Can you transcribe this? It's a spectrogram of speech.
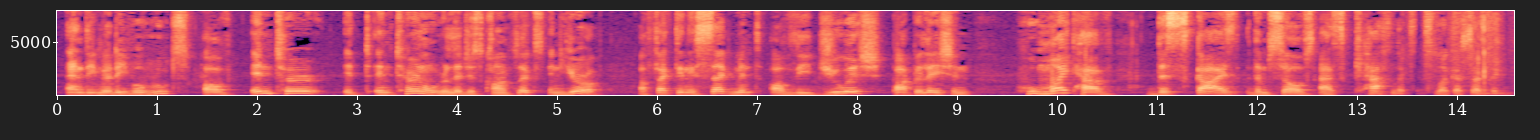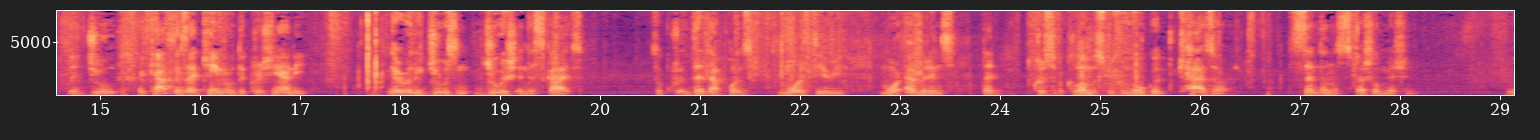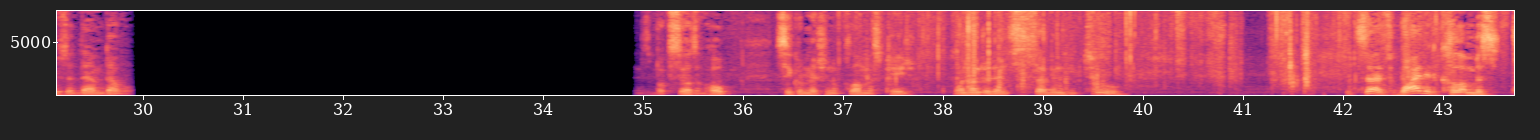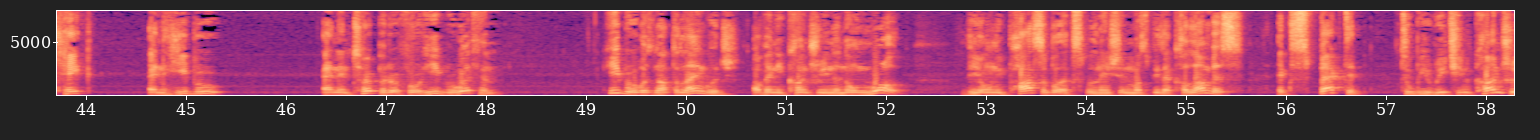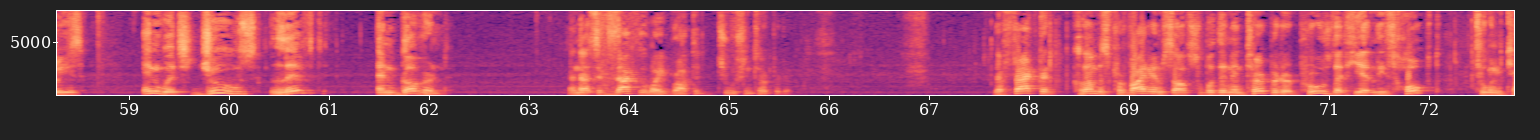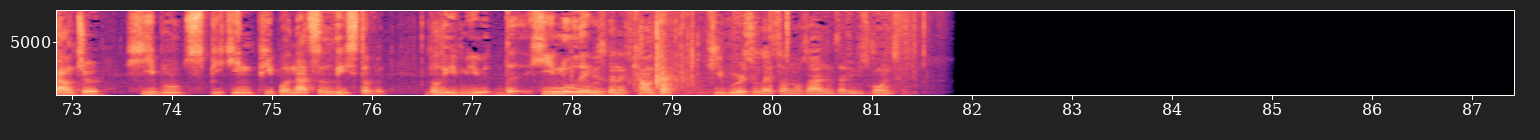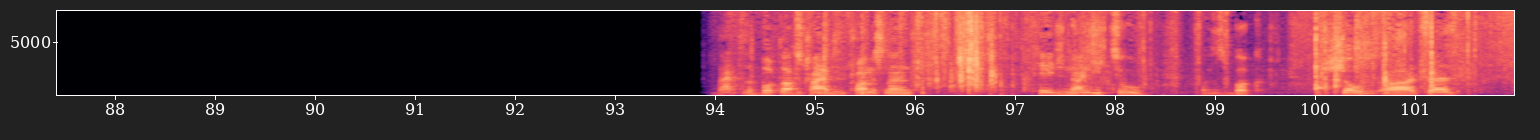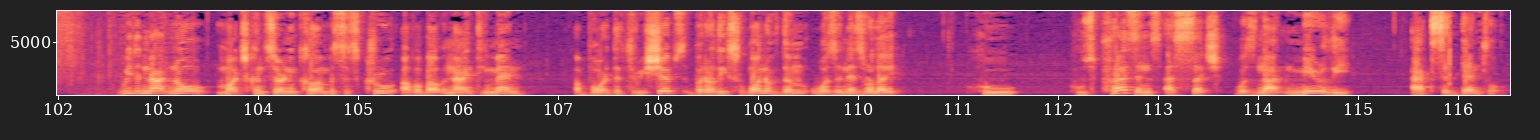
and the medieval roots of inter, it, internal religious conflicts in Europe affecting a segment of the Jewish population who might have disguised themselves as Catholics. Like I said, the, the Jew, the Catholics that came with the Christianity, they're really Jewish in, Jewish in disguise. So that, that points more theory, more evidence that Christopher Columbus was a no good Khazar, sent on a special mission. He was a damn devil. This book, Sails of Hope, Secret Mission of Columbus, page 172. It says, Why did Columbus take an Hebrew, an interpreter for Hebrew with him? Hebrew was not the language of any country in the known world. The only possible explanation must be that Columbus expected to be reaching countries in which Jews lived and governed. And that's exactly why he brought the Jewish interpreter. The fact that Columbus provided himself with an interpreter proves that he at least hoped to encounter Hebrew speaking people, and that's the least of it. Believe me, he, the, he knew that he was going to encounter Hebrew Israelites on those islands that he was going to. Back to the book, Lost Tribes and Promised Land page 92 of this book shows, uh, it says, We did not know much concerning Columbus's crew of about 90 men aboard the three ships, but at least one of them was an Israelite who, whose presence as such was not merely accidental.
